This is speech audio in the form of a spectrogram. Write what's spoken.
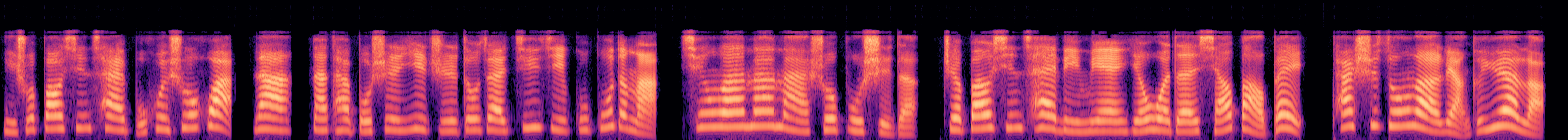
你说包心菜不会说话？那那它不是一直都在叽叽咕咕的吗？”青蛙妈妈说：“不是的，这包心菜里面有我的小宝贝，它失踪了两个月了。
